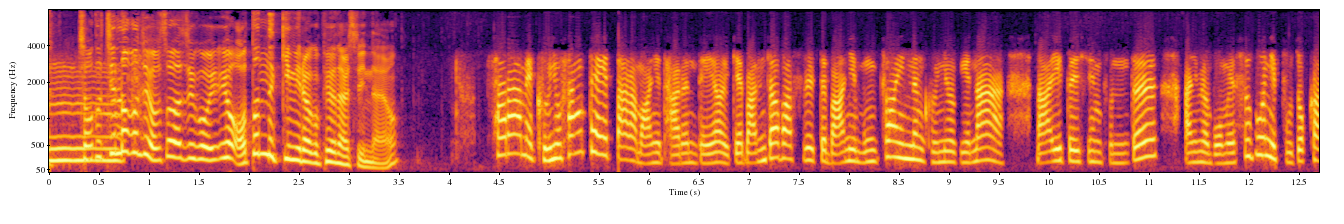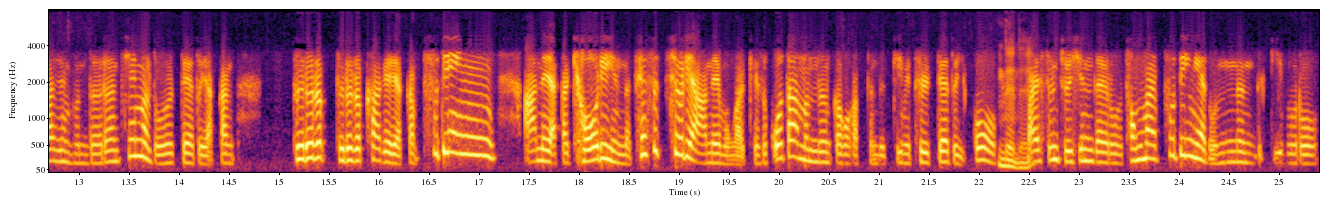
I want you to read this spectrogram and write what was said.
음... 저도 찔러본 적이 없어가지고, 이거 어떤 느낌이라고 표현할 수 있나요? 사람의 근육 상태에 따라 많이 다른데요. 이게 만져봤을 때 많이 뭉쳐있는 근육이나 나이 드신 분들 아니면 몸에 수분이 부족하신 분들은 침을 놓을 때도 약간 드르륵 드르륵하게 약간 푸딩 안에 약간 결이 있는 페스츄리 안에 뭔가 계속 꽂아 놓는 것 같은 느낌이 들 때도 있고 네네. 말씀 주신 대로 정말 푸딩에 놓는 느낌으로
